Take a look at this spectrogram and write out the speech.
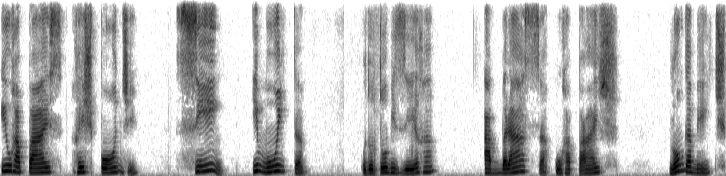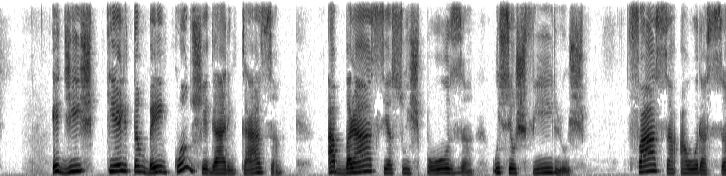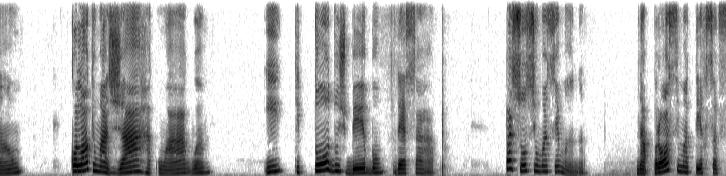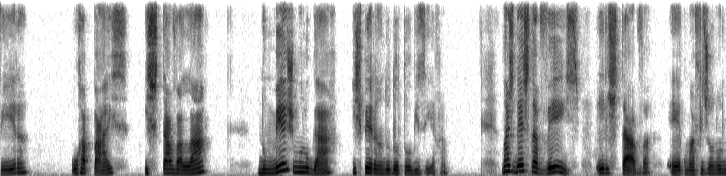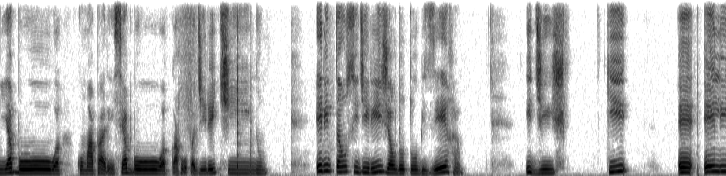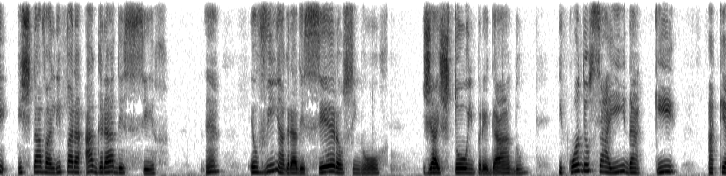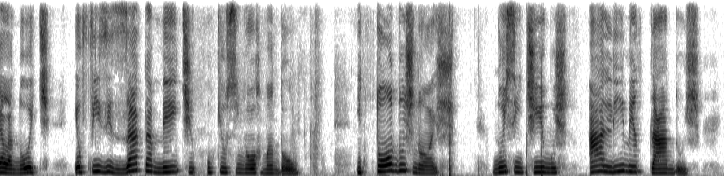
E o rapaz responde: Sim, e muita. O doutor Bezerra abraça o rapaz longamente e diz que ele também, quando chegar em casa, abrace a sua esposa, os seus filhos, faça a oração, coloque uma jarra com água e que todos bebam dessa água. Passou-se uma semana. Na próxima terça-feira, o rapaz estava lá no mesmo lugar esperando o doutor Bezerra. Mas desta vez ele estava é, com uma fisionomia boa, com uma aparência boa, com a roupa direitinho. Ele então se dirige ao doutor Bezerra e diz que é, ele estava ali para agradecer, né? Eu vim agradecer ao Senhor, já estou empregado, e quando eu saí daqui aquela noite, eu fiz exatamente o que o Senhor mandou. E todos nós nos sentimos alimentados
